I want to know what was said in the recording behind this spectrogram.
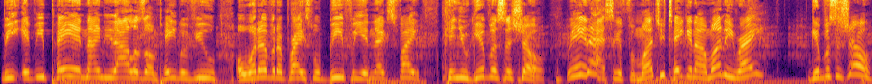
We, if you paying ninety dollars on pay per view or whatever the price will be for your next fight, can you give us a show? We ain't asking for much. You taking our money, right? Give us a show.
